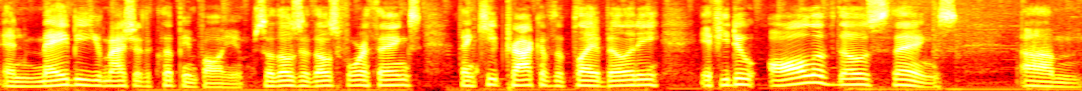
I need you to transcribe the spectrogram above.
and maybe you measure the clipping volume. So those are those four things. Then keep track of the playability. If you do all of those things, um,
